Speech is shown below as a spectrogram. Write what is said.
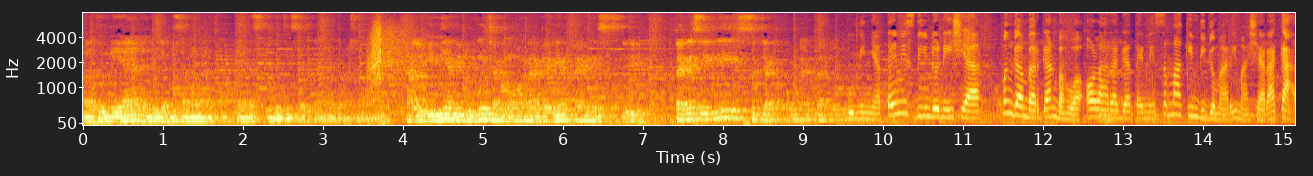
uh, dunia dan juga bisa mengangkat tenis Indonesia di kancah internasional. kali ini yang didukung cabang olahraganya tenis. Jadi tenis ini sejak kepemimpinan baru Boomingnya tenis di Indonesia menggambarkan bahwa olahraga tenis semakin digemari masyarakat.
